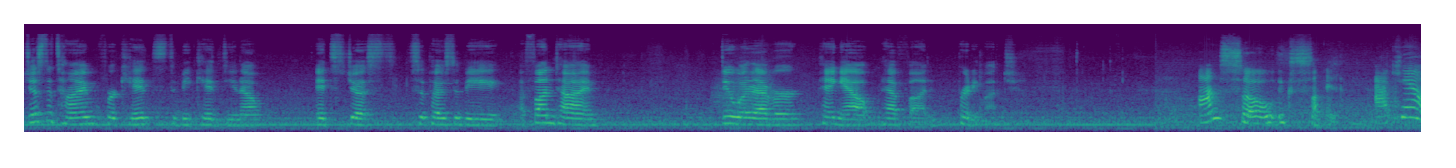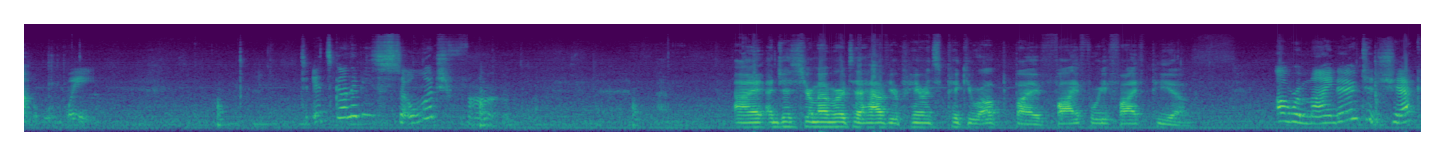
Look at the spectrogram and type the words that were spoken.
just a time for kids to be kids, you know. It's just supposed to be a fun time. Do whatever, hang out, have fun, pretty much. I'm so excited. I can't wait. It's gonna be so much fun. I and just remember to have your parents pick you up by 5:45 p.m. A reminder to check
